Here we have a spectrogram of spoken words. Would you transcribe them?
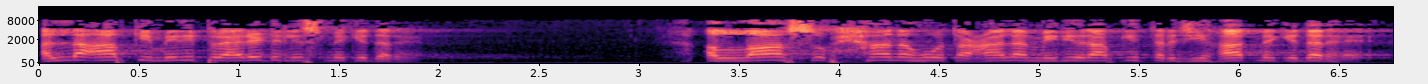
اللہ آپ کی میری پرائرٹی لسٹ میں کدھر ہے؟ اللہ سبحانہ ہو تعالی میری اور آپ کی ترجیحات میں کدھر ہے؟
